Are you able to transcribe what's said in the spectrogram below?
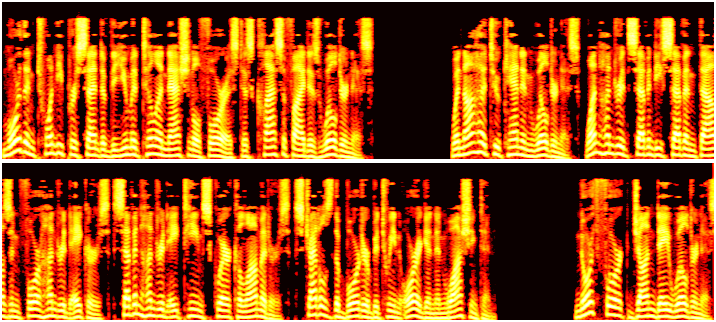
More than 20% of the Umatilla National Forest is classified as wilderness. Wenaha Tucannon Wilderness, 177,400 acres 718 square kilometers, straddles the border between Oregon and Washington. North Fork John Day Wilderness,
